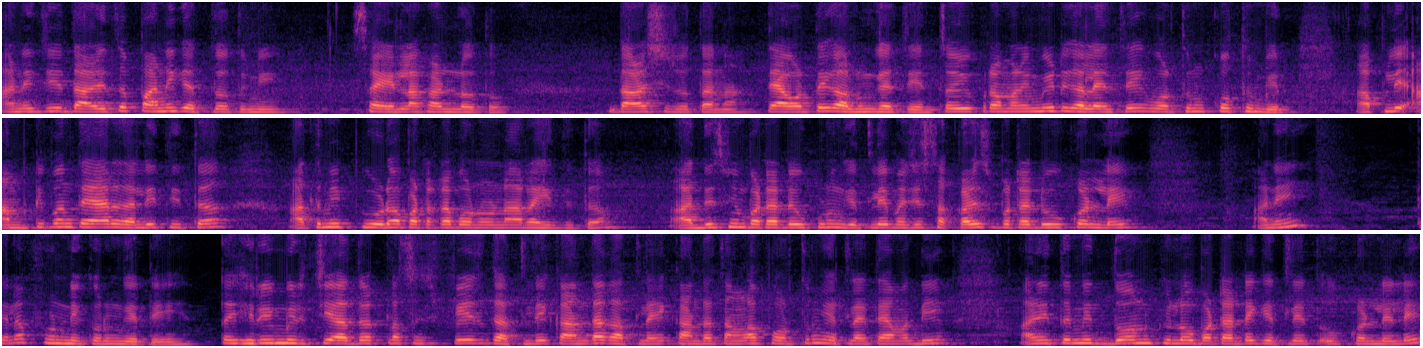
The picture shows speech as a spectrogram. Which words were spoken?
आणि जे डाळीचं पाणी घेतलं होतं तुम्ही साईडला काढलं होतं. डाळ शिजवताना त्यावर ते घालून घ्यायचे. चवीप्रमाणे मीठ घालायचे वरतून कोथिंबीर. आपली आमटी पण तयार झाली तिथं. आता मी पिवळा बटाटा बनवणार आहे तिथं. आधीच मी बटाटे उकडून घेतले म्हणजे सकाळीच बटाटे उकडले आणि त्याला फोडणी करून घेते. तर हिरवी मिरची अद्रक लसूणची पेस्ट घातली कांदा घातला आहे कांदा चांगला परतून घेतला आहे त्यामध्ये. आणि तर मी दोन किलो बटाटे घेतलेत उकडलेले.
